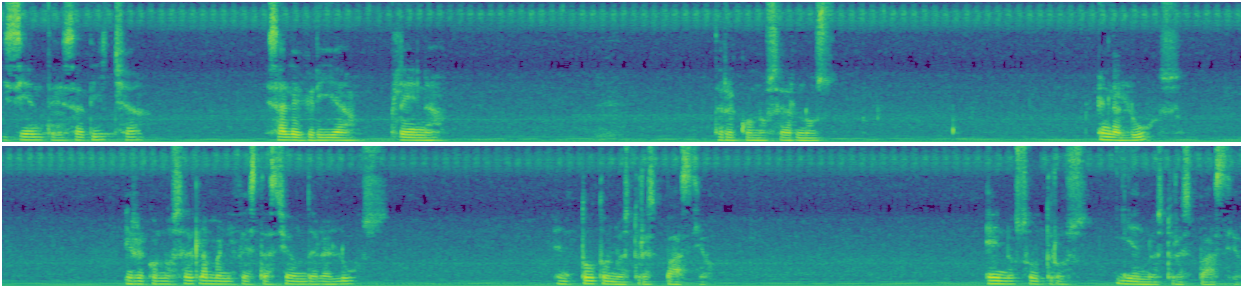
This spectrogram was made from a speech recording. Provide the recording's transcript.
Y siente esa dicha, esa alegría plena de reconocernos en la luz y reconocer la manifestación de la luz en todo nuestro espacio, en nosotros y en nuestro espacio.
